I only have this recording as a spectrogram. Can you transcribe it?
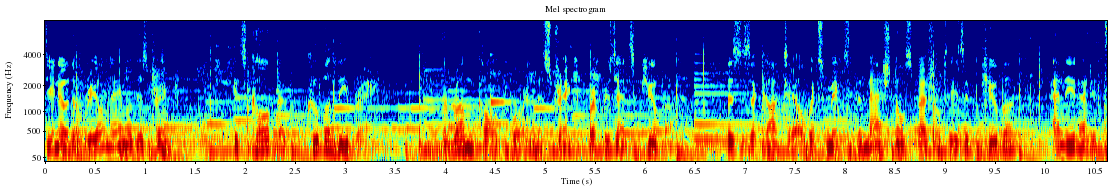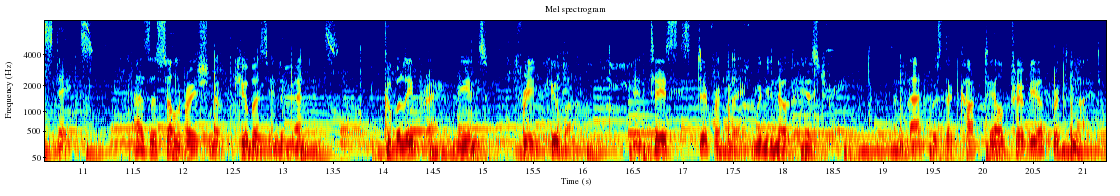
Do you know the real name of this drink? It's called the Cuba Libre. The rum called for in this drink represents Cuba. This is a cocktail which mixed the national specialties of Cuba and the United States as a celebration of Cuba's independence. Cuba Libre means free Cuba. It tastes differently when you know the history. And that was the cocktail trivia for tonight.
